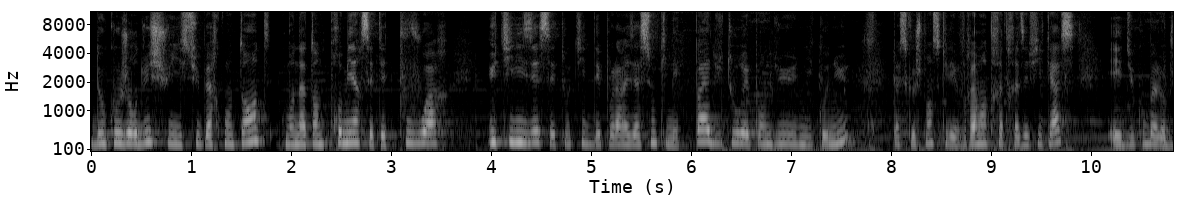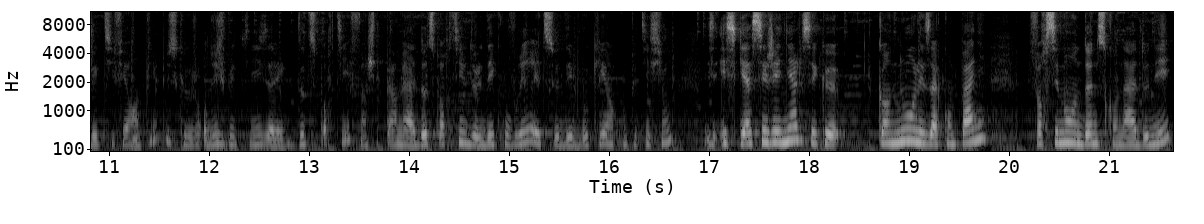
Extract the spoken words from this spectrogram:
Donc aujourd'hui, je suis super contente. Mon attente première, c'était de pouvoir utiliser cet outil de dépolarisation qui n'est pas du tout répandu ni connu, parce que je pense qu'il est vraiment très très efficace. Et du coup, bah, l'objectif est rempli, puisque aujourd'hui je l'utilise avec d'autres sportifs. je permets à d'autres sportifs de le découvrir et de se débloquer en compétition. Et ce qui est assez génial, c'est que quand nous on les accompagne, forcément on donne ce qu'on a à donner,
